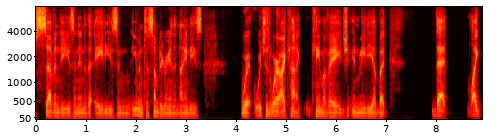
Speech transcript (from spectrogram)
70s and into the 80s and even to some degree in the 90s, which is where I kind of came of age in media. But that like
